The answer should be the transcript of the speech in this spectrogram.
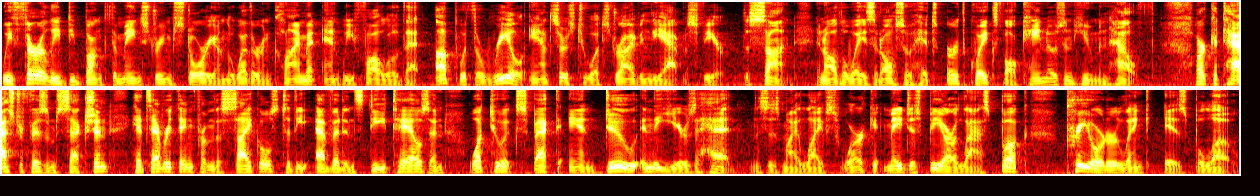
We thoroughly debunk the mainstream story on the weather and climate, and we follow that up with the real answers to what's driving the atmosphere, the sun, and all the ways it also hits earthquakes, volcanoes, and human health. Our catastrophism section hits everything from the cycles to the evidence details and what to expect and do in the years ahead. This is my life's work. It may just be our last book. Pre order link is below.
